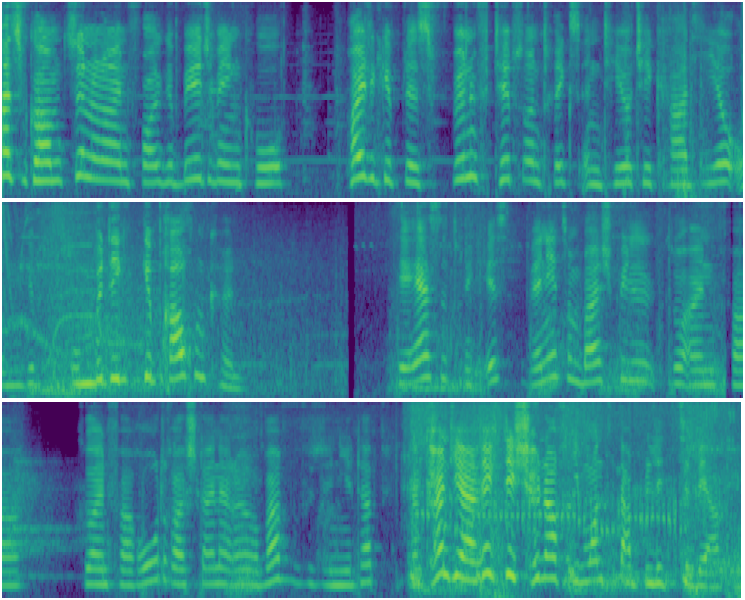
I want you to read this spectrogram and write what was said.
Herzlich willkommen zu einer neuen Folge Bildwin Co. Heute gibt es fünf Tipps und Tricks in TOTK, die ihr unbedingt gebrauchen könnt. Der erste Trick ist, wenn ihr zum Beispiel so ein Ver so ein Verrodra Stein an eure Waffe fusioniert habt, dann könnt ihr ja richtig schön auf die Monster Blitze werfen.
